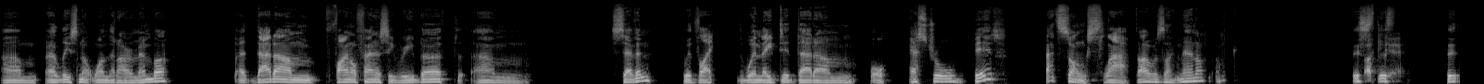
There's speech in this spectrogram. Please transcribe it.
um at least not one that i remember but that um final fantasy rebirth um 7 with like when they did that um orchestral bit that song slapped i was like man i'm, I'm this Fuck this yeah. Th-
